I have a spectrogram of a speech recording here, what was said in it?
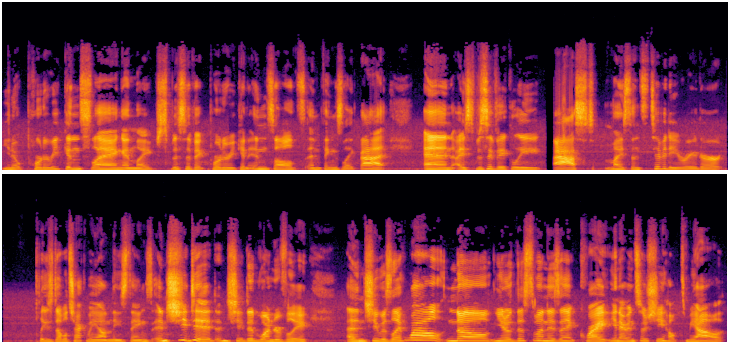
you know, Puerto Rican slang and like specific Puerto Rican insults and things like that. And I specifically asked my sensitivity reader, please double check me on these things. And she did, and she did wonderfully. And she was like, well, no, you know, this one isn't quite, you know, and so she helped me out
